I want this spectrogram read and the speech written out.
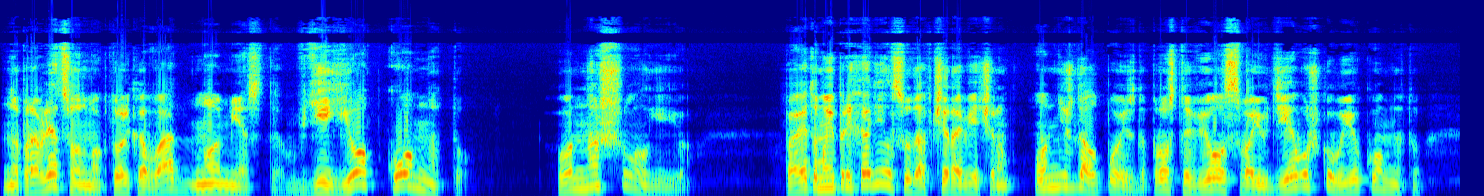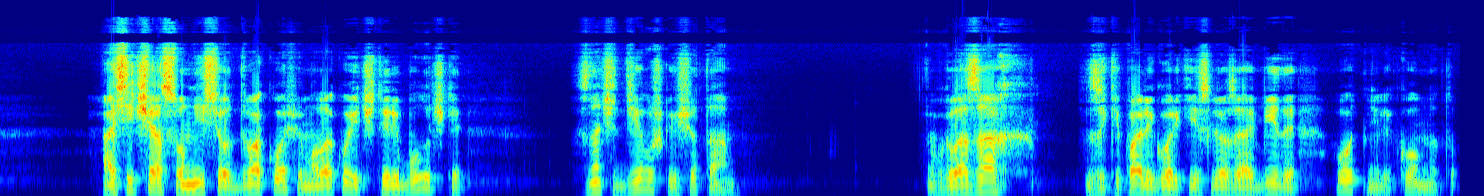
Направляться он мог только в одно место, в ее комнату. Он нашел ее. Поэтому и приходил сюда вчера вечером. Он не ждал поезда, просто вел свою девушку в ее комнату. А сейчас он несет два кофе, молоко и четыре булочки. Значит, девушка еще там. В глазах закипали горькие слезы обиды, отняли комнату.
